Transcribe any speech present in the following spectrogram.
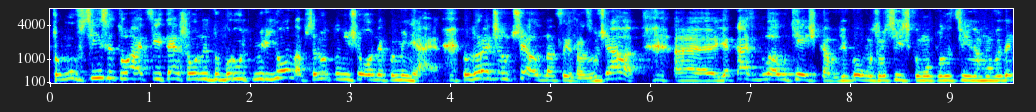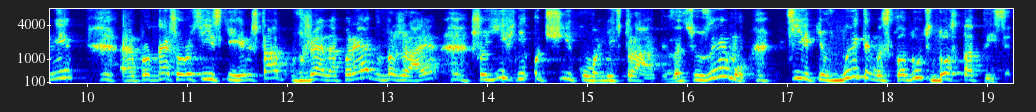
Тому в цій ситуації те, що вони доберуть мільйон, абсолютно нічого не поміняє. Ну до речі, тут ще одна цифра звучала. Е, якась була утечка в якомусь російському опозиційному виданні е, про те, що російський генштаб вже наперед вважає, що їхні очікувані втрати за цю зиму тільки вбитими складуть до 100 тисяч.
